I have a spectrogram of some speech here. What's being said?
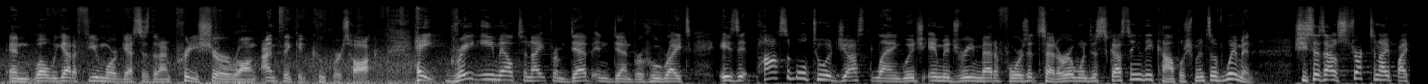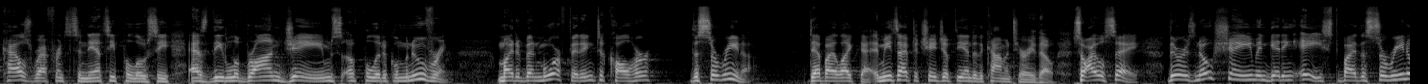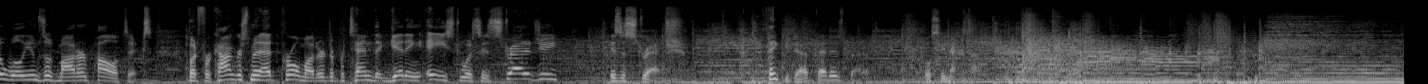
And well, we got a few more guesses that I'm pretty sure are wrong. I'm thinking Cooper's Hawk. Hey, great email tonight from Deb in Denver who writes, is it possible to adjust language, imagery, metaphors, etc. when discussing the accomplishments of women? She says, I was struck tonight by Kyle's reference to Nancy Pelosi as the LeBron James of political maneuvering. Might have been more fitting to call her the Serena. Deb, I like that. It means I have to change up the end of the commentary, though. So I will say, there is no shame in getting aced by the Serena Williams of modern politics. But for Congressman Ed Perlmutter to pretend that getting aced was his strategy is a stretch. Thank you, Deb. That is better. We'll see you next time.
